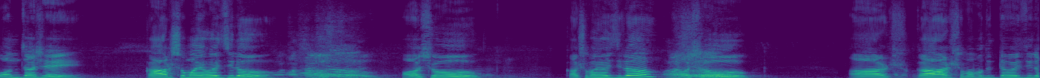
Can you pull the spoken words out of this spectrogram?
পঞ্চাশে। কার সময় হয়েছিল? অশোক। কার সময় হয়েছিল? অশোক। আর কার সভাপতিত্বে হয়েছিল?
